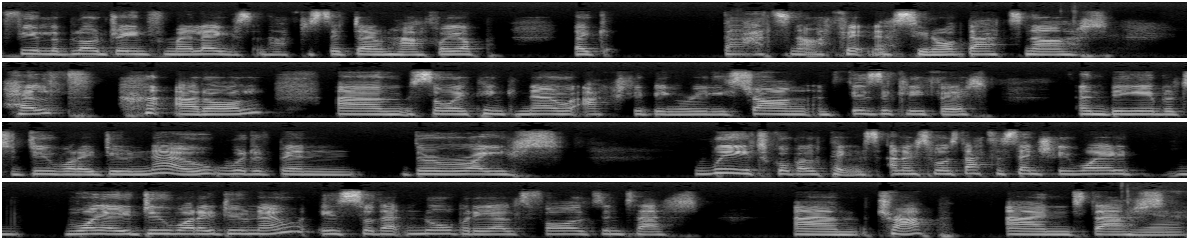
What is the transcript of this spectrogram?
feel the blood drain from my legs and have to sit down halfway up. Like that's not fitness, you know, that's not health at all. Um, so I think now actually being really strong and physically fit and being able to do what I do now would have been the right way to go about things. And I suppose that's essentially why I, why I do what I do now is so that nobody else falls into that um, trap and that yeah.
